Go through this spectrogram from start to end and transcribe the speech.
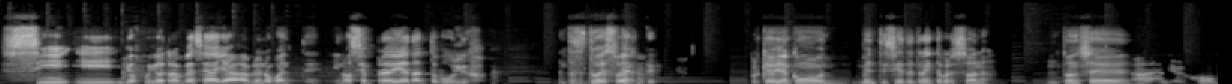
Sí, y yo fui otras veces allá, a pleno puente, y no siempre había tanto público. Entonces tuve suerte, porque habían como 27, 30 personas. Entonces, Ah, oh,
